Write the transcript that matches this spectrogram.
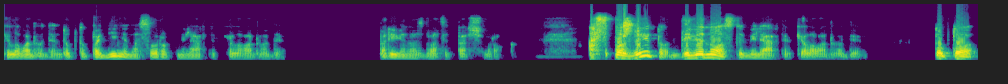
кіловат годин, тобто падіння на 40 мільярдів кіловат годин порівняно з 2021 роком. А спожито 90 мільярдів кіловат годин. Тобто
